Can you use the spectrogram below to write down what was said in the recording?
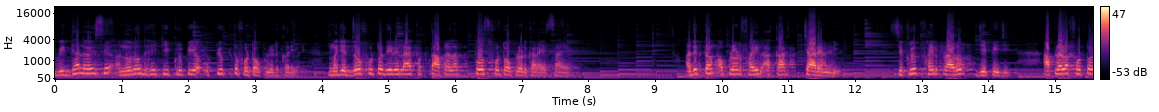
विद्यालय से अनुरोध है की कृपया उपयुक्त फोटो अपलोड करे म्हणजे जो फोटो दिलेला आहे फक्त आपल्याला तोच फोटो अपलोड करायचा आहे. अधिकतम अपलोड फाईल आकार चार एम बी स्वीकृत फाईल प्रारूप जेपीजी आपल्याला फोटो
